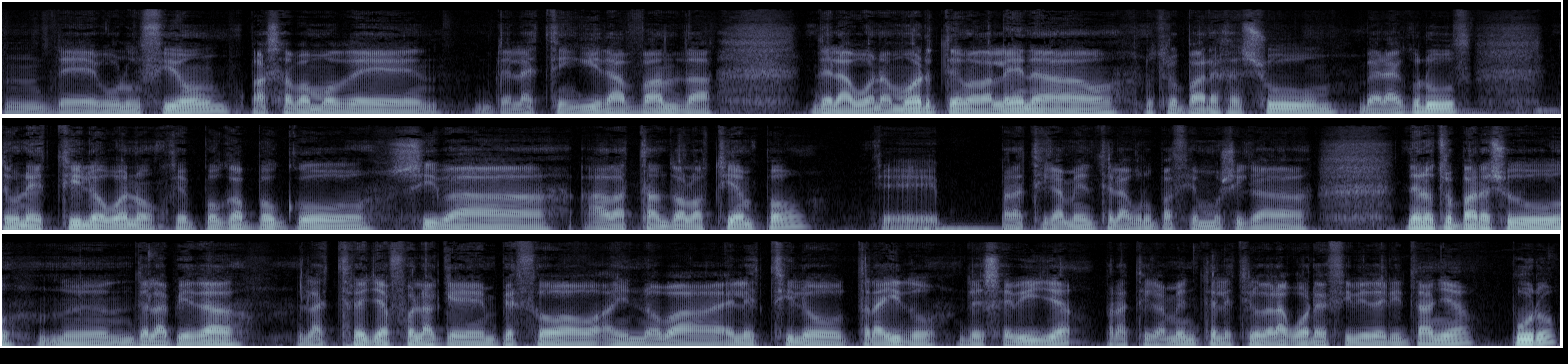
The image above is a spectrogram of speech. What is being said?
de evolución. Pasábamos de, de las extinguidas bandas de La Buena Muerte, Magdalena, Nuestro Padre Jesús, Veracruz, de un estilo bueno que poco a poco se iba adaptando a los tiempos, que prácticamente la agrupación música de Nuestro Padre Jesús eh, de la Piedad la estrella fue la que empezó a innovar el estilo traído de Sevilla, prácticamente, el estilo de la Guardia Civil de Itaña, puro.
